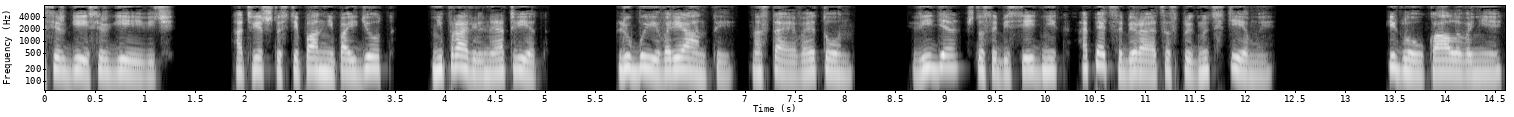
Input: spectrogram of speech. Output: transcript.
Сергей Сергеевич. Ответ, что Степан не пойдет – неправильный ответ. Любые варианты», – настаивает он видя, что собеседник опять собирается спрыгнуть с темы. Иглоукалывание,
